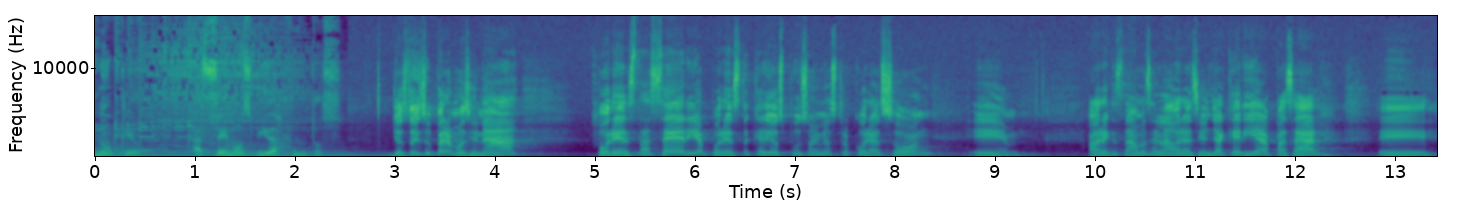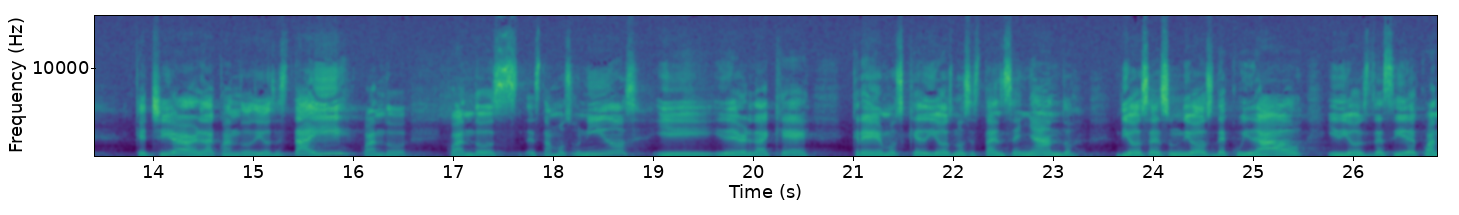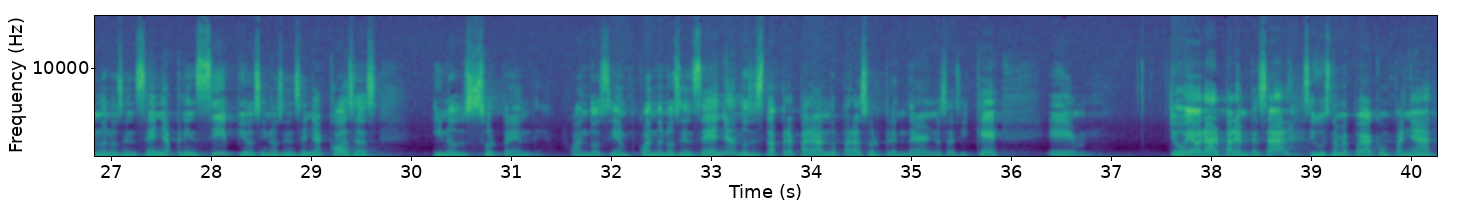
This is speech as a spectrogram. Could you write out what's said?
Núcleo, hacemos vida juntos. Yo estoy súper emocionada por esta serie, por esto que Dios puso en nuestro corazón. Eh, ahora que estábamos en la oración ya quería pasar, eh, qué chiva, ¿verdad? Cuando Dios está ahí, cuando, cuando estamos unidos y, y de verdad que creemos que Dios nos está enseñando. Dios es un Dios de cuidado y Dios decide cuando nos enseña principios y nos enseña cosas y nos sorprende. Cuando, siempre, cuando nos enseña, nos está preparando para sorprendernos. Así que eh, yo voy a orar para empezar. Si gusta, me puede acompañar.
